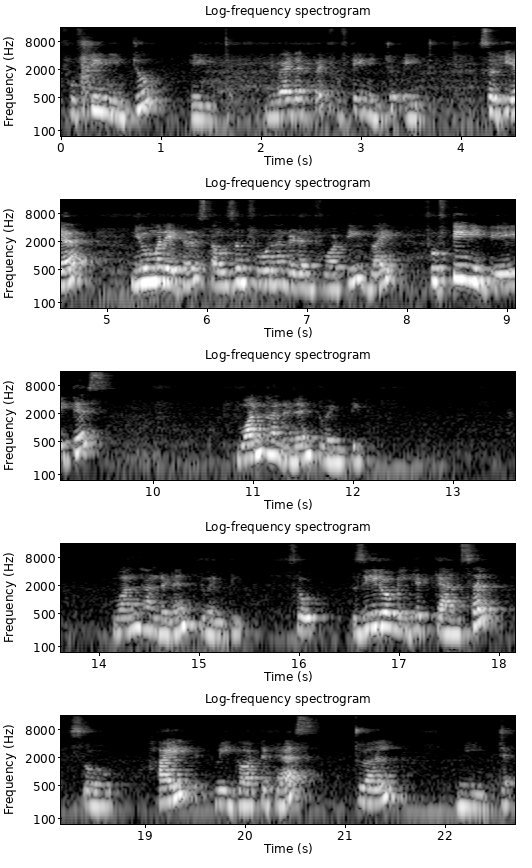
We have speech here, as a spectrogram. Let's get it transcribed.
15 into 8. Divided by 15 into 8. So here numerator is 1440 by 15 into 8 is 120. 120. So 0 will get cancelled. So height we got it as 12 meter.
